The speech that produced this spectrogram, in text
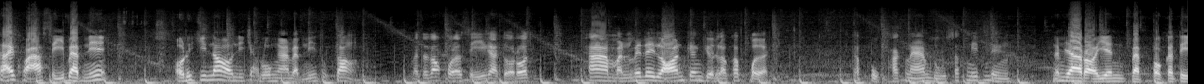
ซ้ายขวาสีแบบนี้ออริจินอลนี่จากโรงงานแบบนี้ถูกต้อง มันจะต้องคนละสีกับตัวรถ ถ้ามันไม่ได้ร้อนเครื่องยนต์เราก็เปิดกระปุกพักน้ำดูสักนิดนึง น้ำยาหล่อเย็นแบบปกติ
